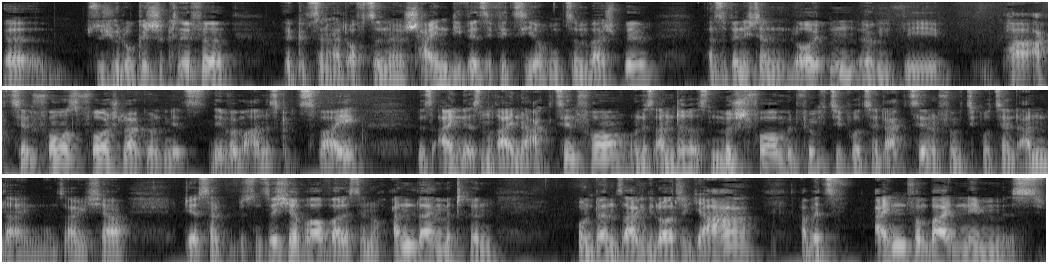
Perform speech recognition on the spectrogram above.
Äh, psychologische Kniffe da gibt es dann halt oft so eine Scheindiversifizierung zum Beispiel. Also wenn ich dann Leuten irgendwie paar Aktienfonds vorschlage und jetzt nehmen wir mal an, es gibt zwei. Das eine ist ein reiner Aktienfonds und das andere ist ein Mischfonds mit 50% Aktien und 50% Anleihen. Dann sage ich ja, der ist halt ein bisschen sicherer, weil es ja noch Anleihen mit drin. Und dann sagen die Leute, ja, aber jetzt einen von beiden nehmen ist,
